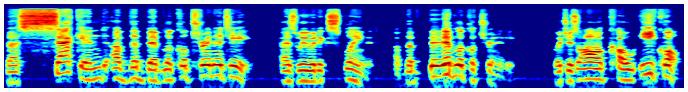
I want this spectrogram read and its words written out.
the second of the biblical trinity, as we would explain it, of the biblical trinity, which is all co equal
